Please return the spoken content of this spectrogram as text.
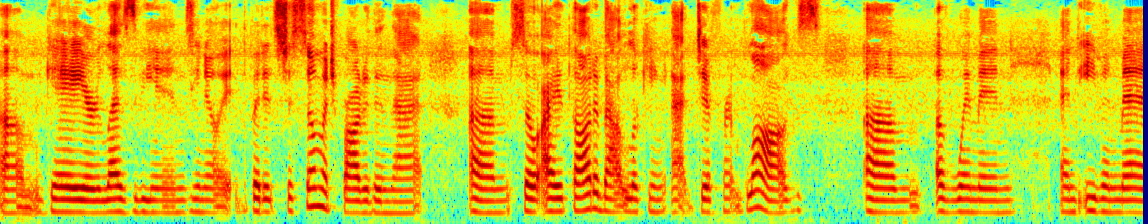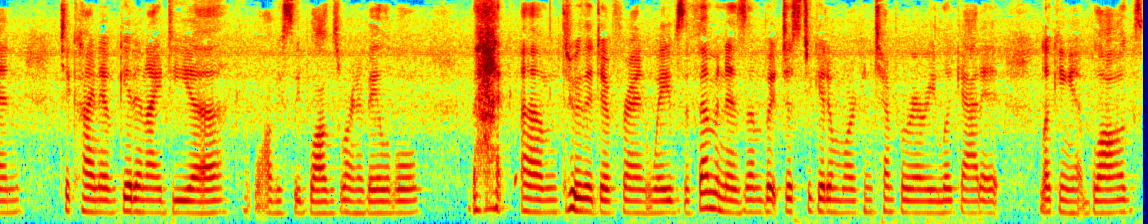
um, gay or lesbians, you know, it, but it's just so much broader than that. Um, so I thought about looking at different blogs um, of women and even men to kind of get an idea. Well, obviously, blogs weren't available back um, through the different waves of feminism, but just to get a more contemporary look at it, looking at blogs.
